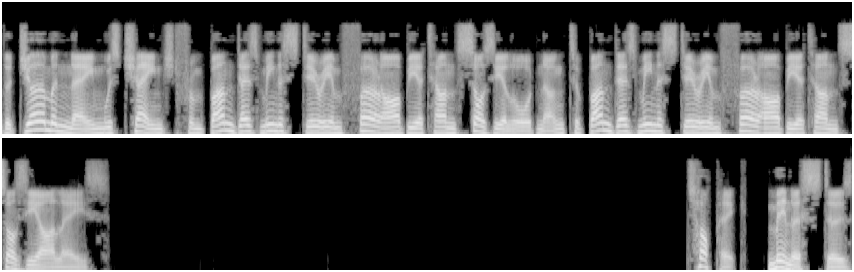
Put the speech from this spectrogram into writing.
The German name was changed from Bundesministerium für Arbeit und Sozialordnung to Bundesministerium für Arbeit und Soziales. Topic: Ministers.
